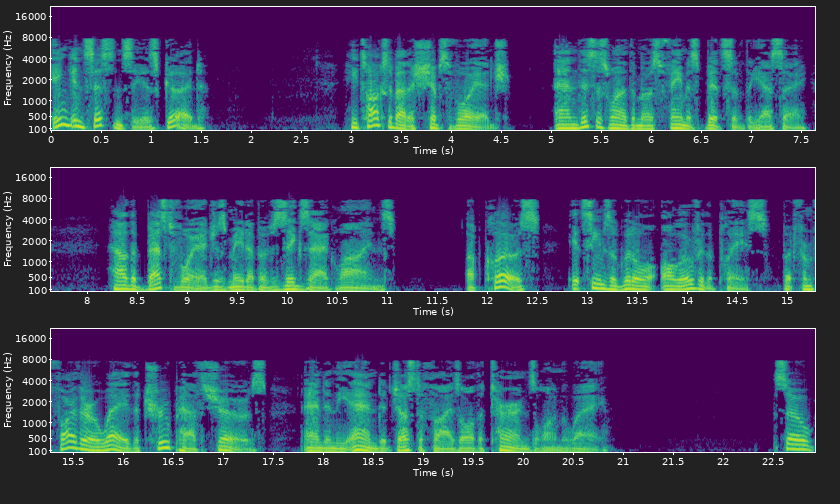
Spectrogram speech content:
Inconsistency is good. He talks about a ship's voyage, and this is one of the most famous bits of the essay, how the best voyage is made up of zigzag lines. Up close, it seems a little all over the place, but from farther away the true path shows, and in the end it justifies all the turns along the way. So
